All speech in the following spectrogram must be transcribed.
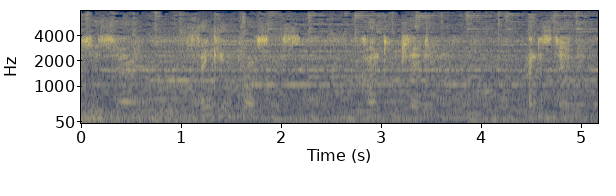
which is a thinking process, contemplating, understanding.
